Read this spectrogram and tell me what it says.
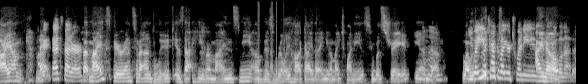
I um, my, Okay, that's better. but my experience around Luke is that he reminds me of this really hot guy that I knew in my 20s who was straight and Uh-huh. um, who I The way you like talk about your 20s I is know. problematic.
